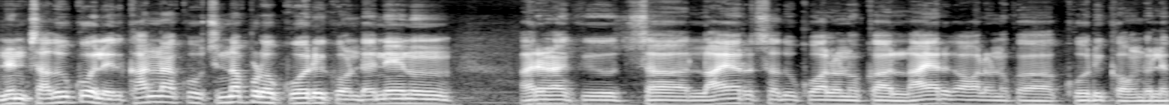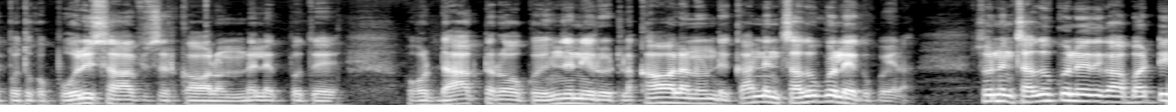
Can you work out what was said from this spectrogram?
నేను చదువుకోలేదు. కానీ నాకు చిన్నప్పుడు ఒక కోరిక ఉండే. నేను అరే నాకు చ- లాయర్ చదువుకోవాలని ఒక లాయర్ కావాలని ఒక కోరిక ఉండే. లేకపోతే ఒక పోలీస్ ఆఫీసర్ కావాలని ఉండే. లేకపోతే ఒక డాక్టర్ ఒక ఇంజనీర్ ఇట్లా కావాలని ఉండే. కానీ నేను చదువుకోలేకపోయినా. సో నేను చదువుకోలేదు కాబట్టి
